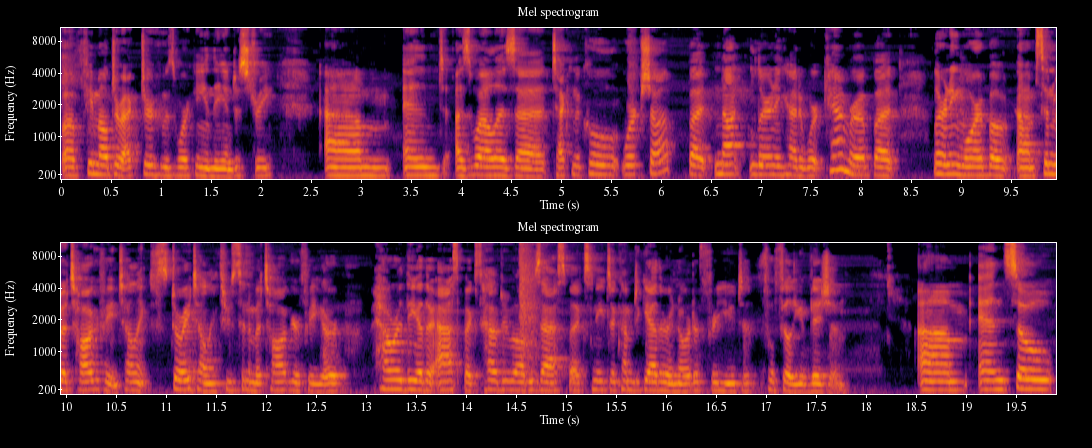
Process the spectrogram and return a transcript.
a female director who's working in the industry, um, and as well as a technical workshop, but not learning how to work camera, but learning more about um, cinematography and telling storytelling through cinematography, or how are the other aspects? How do all these aspects need to come together in order for you to fulfill your vision? Um, and so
